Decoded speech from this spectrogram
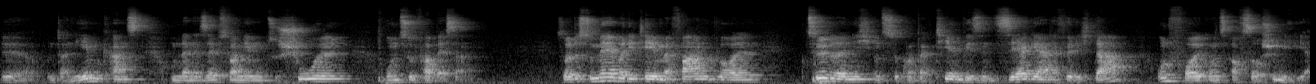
äh, unternehmen kannst, um deine Selbstwahrnehmung zu schulen, und zu verbessern. Solltest du mehr über die Themen erfahren wollen, zögere nicht, uns zu kontaktieren. Wir sind sehr gerne für dich da und folge uns auf Social Media.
